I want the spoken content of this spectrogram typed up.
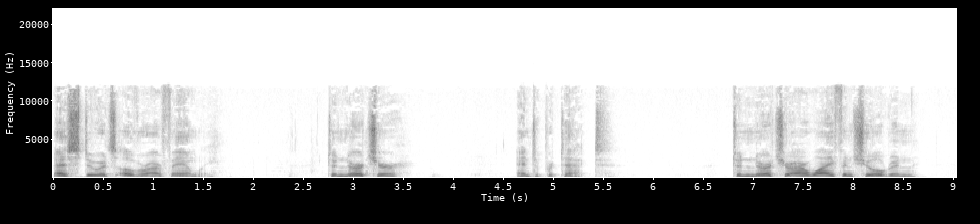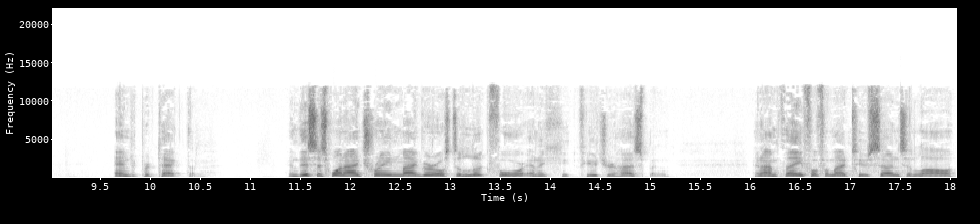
as stewards over our family? To nurture and to protect. To nurture our wife and children and to protect them. And this is what I train my girls to look for in a future husband. And I'm thankful for my two sons in law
